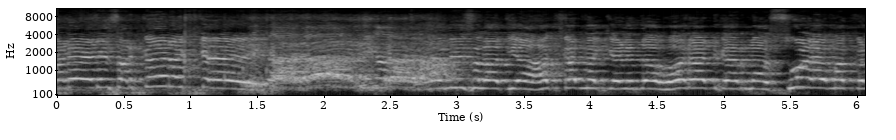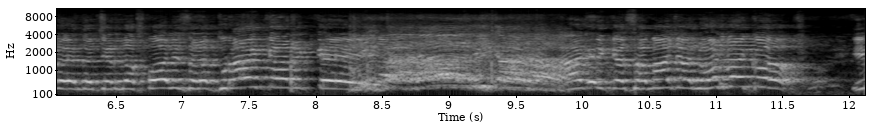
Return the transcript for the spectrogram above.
ರಣಹೇಡಿ ಸರ್ಕಾರಕ್ಕೆ. ಮೀಸಲಾತಿಯ ಹಕ್ಕನ್ನ ಕೇಳಿದ ಹೋರಾಟಗಾರನ ಸೂಳೆ ಮಕ್ಕಳು ಎಂದು ಚೆರೆದ ಪೊಲೀಸರ ದುರಾಂಕಾರಕ್ಕೆ ನಾಗರಿಕ ಸಮಾಜ ನೋಡ್ಬೇಕು. ಈ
